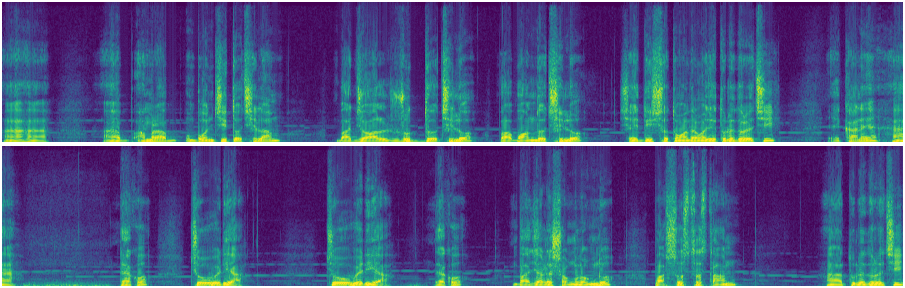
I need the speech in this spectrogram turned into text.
হ্যাঁ হ্যাঁ। আমরা বঞ্চিত ছিলাম বা জল রুদ্ধ ছিল বা বন্ধ ছিল, সেই দৃশ্য তোমাদের মাঝে তুলে ধরেছি। এখানে হ্যাঁ দেখো চৌবেরিয়া চৌবেরিয়া দেখো। বাজারের সংলগ্ন পার্শ্বস্থ স্থান হ্যাঁ তুলে ধরেছি।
